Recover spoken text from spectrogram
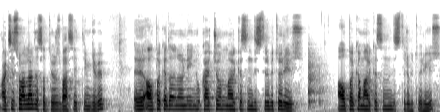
aksesuarlar da satıyoruz bahsettiğim gibi. E, Alpaka'dan örneğin Hukachon markasının distribütörüyüz. Alpaka markasının distribütörüyüz.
